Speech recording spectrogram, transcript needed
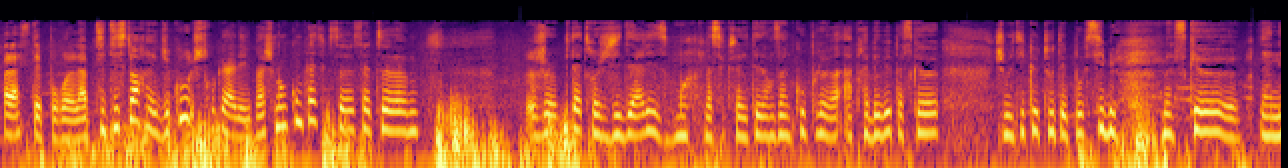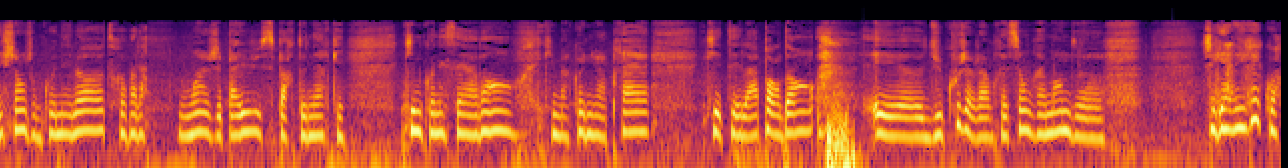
Voilà, c'était pour euh, la petite histoire. Et du coup, je trouve qu'elle est vachement complexe, cette. euh, je peut-être j'idéalise moi la sexualité dans un couple après bébé parce que je me dis que tout est possible parce que il y a un échange, on connaît l'autre, voilà. Moi, j'ai pas eu ce partenaire qui qui me connaissait avant, qui m'a connu après, qui était là pendant et euh, du coup, j'avais l'impression vraiment de j'ai galéré quoi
